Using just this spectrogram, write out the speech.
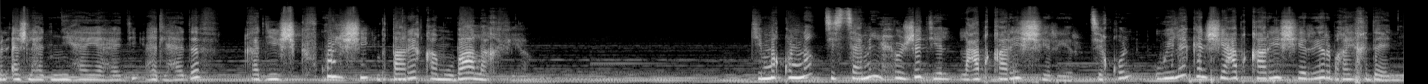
من أجل هذه النهاية هذه هذا الهدف غادي يشك في كل شيء بطريقة مبالغ فيها. كما قلنا تستعمل الحجة ديال العبقري الشرير. تيقول وإلا كان شي عبقري شرير بغى يخدعني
